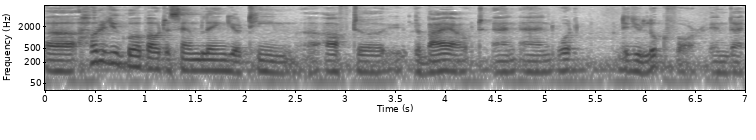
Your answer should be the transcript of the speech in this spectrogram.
Uh, how did you go about assembling your team uh, after the buyout, and, and what did you look for in that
